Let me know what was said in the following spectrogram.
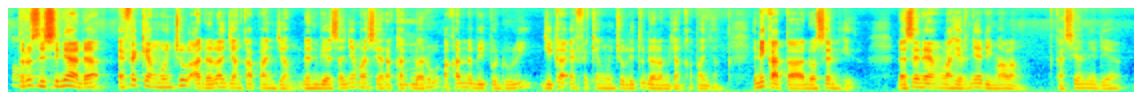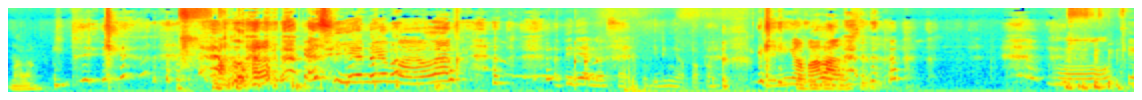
Terus di sini ada efek yang muncul adalah jangka panjang dan biasanya masyarakat Mhm. baru akan lebih peduli jika efek yang muncul itu dalam jangka panjang. Ini kata dosen gitu. Dosen yang lahirnya di Malang. Kasian ya dia Malang. kasihan dia malang tapi dia dosen. Jadi nggak apa-apa. Jadi nggak malang. oh oke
